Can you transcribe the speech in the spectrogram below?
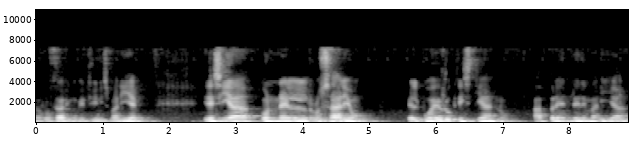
el Rosarium Virginis Mariae, y decía, con el rosario, el pueblo cristiano aprende de María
